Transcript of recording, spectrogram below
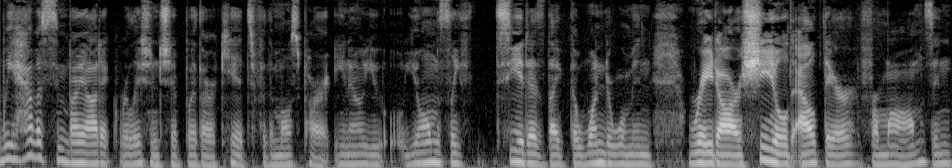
we have a symbiotic relationship with our kids for the most part. You know, you you almost like see it as like the Wonder Woman radar shield out there for moms and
